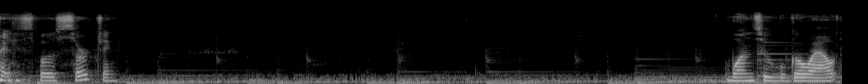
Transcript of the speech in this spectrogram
I suppose, searching. Ones who will go out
